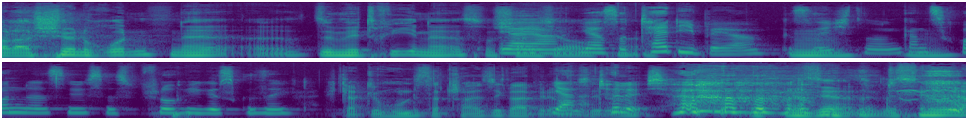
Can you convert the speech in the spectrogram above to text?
oder schön rund, ne? Äh, Symmetrie, ne? Ist Ja, wahrscheinlich ja, auch. ja, so ne? Teddybär-Gesicht, so ein ganz Mhm. rundes, süßes, fluffiges Gesicht. Ich glaube, dem Hund ist das scheißegal, wie der Ja, aussieht, natürlich. Ja, sehr. Das ist nur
